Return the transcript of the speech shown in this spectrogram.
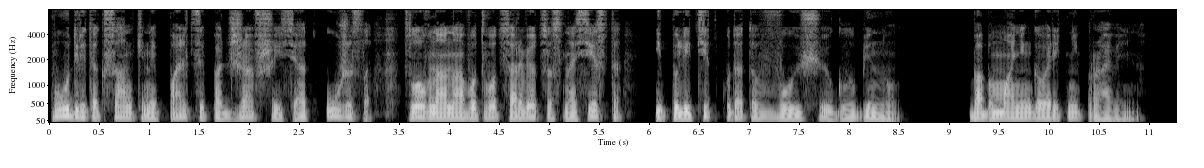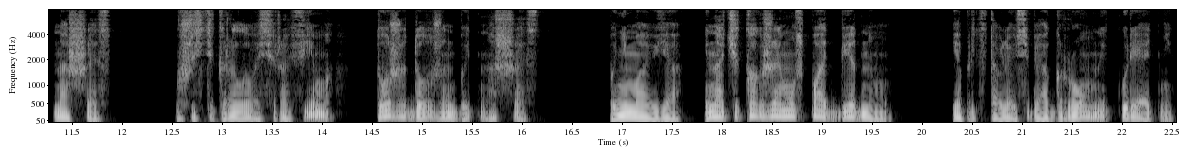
пудрит Оксанкины пальцы, поджавшиеся от ужаса, словно она вот-вот сорвется с насеста и полетит куда-то в воющую глубину. Баба Манин говорит неправильно, на шест. У шестикрылого Серафима тоже должен быть нашест. Понимаю я, иначе как же ему спать, бедному? Я представляю себе огромный курятник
